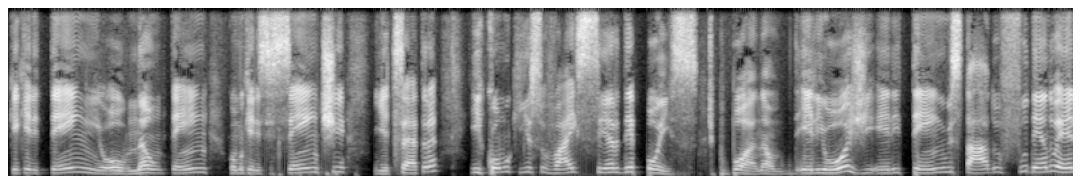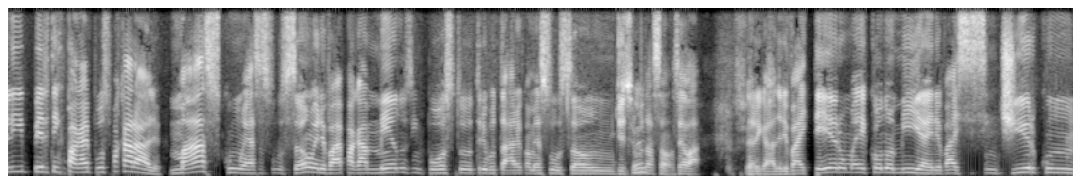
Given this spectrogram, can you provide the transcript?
que que ele tem ou não tem, como que ele se sente e etc. E como que isso vai ser depois. Tipo, porra, não, ele hoje, ele tem o Estado fudendo ele e ele tem que pagar imposto pra caralho. Mas com essa solução, ele vai pagar menos imposto tributário com a minha solução de Sim. tributação, sei lá. Tá ligado? Ele vai ter uma economia, ele vai se sentir com,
